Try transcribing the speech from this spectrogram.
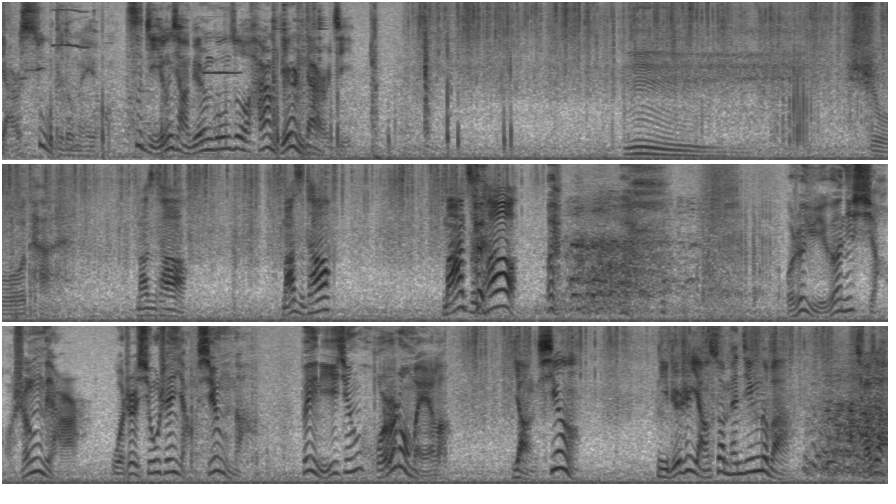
点素质都没有，自己影响别人工作，还让别人戴耳机。嗯，舒坦。马子涛，马子涛，马子涛！我说宇哥，你小声点儿，我这修身养性呢，被你一惊，魂儿都没了。养性？你这是养算盘精的吧？瞧瞧，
